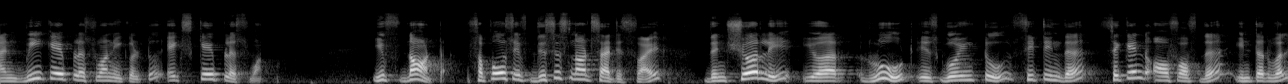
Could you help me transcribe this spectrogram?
and b k plus 1 equal to x k plus 1. If not, suppose if this is not satisfied, then surely your root is going to sit in the second half of the interval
